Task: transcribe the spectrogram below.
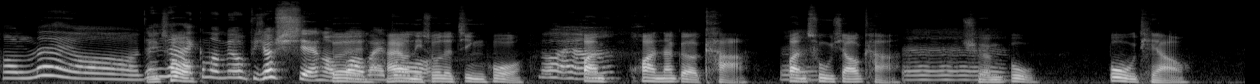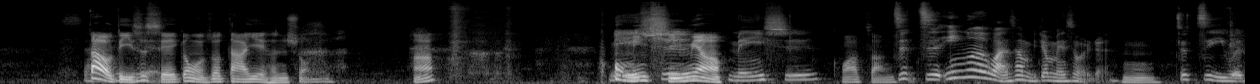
好累哦，这没下来错根本没有比较闲，好不好？拜，托。还有你说的进货，对啊，换换那个卡，换促销卡，嗯，全部布条。到底是谁跟我说大夜很爽的？啊？莫名其妙，迷失，夸张。只只因为晚上比较没什么人，嗯，就自以为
